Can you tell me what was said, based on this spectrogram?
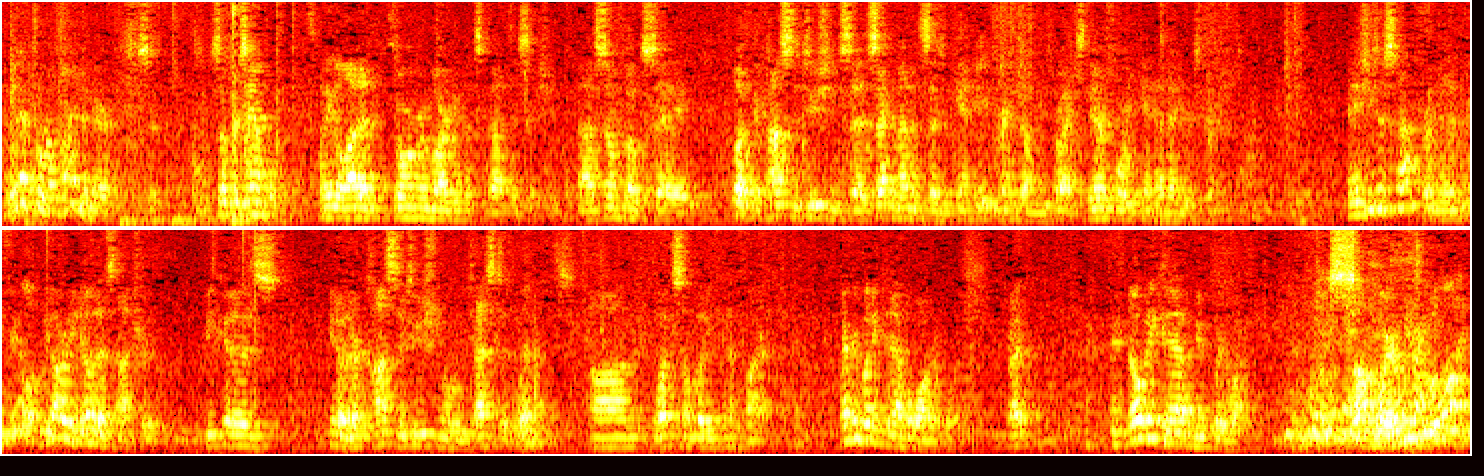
And we have to remind Americans of certain things. So, for example, I think a lot of dorm room arguments about this issue. Uh, some folks say, look, the Constitution says, Second Amendment says you can't infringe on these rights, therefore you can't have any restrictions. And if you just stop for a minute, we real, we already know that's not true. Because, you know, there are constitutionally tested limits on what somebody can acquire. Everybody can have a water boy, right? Nobody can have a nuclear weapon. Somewhere we drew a line.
